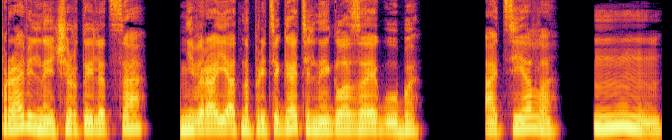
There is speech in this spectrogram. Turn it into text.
Правильные черты лица, невероятно притягательные глаза и губы. А тело? Ммм.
